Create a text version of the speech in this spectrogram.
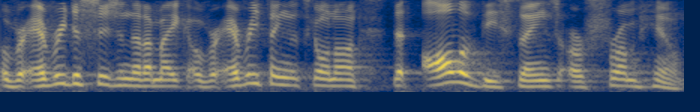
over every decision that I make, over everything that's going on, that all of these things are from Him.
